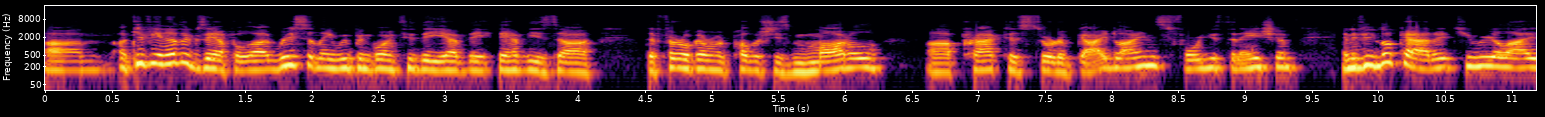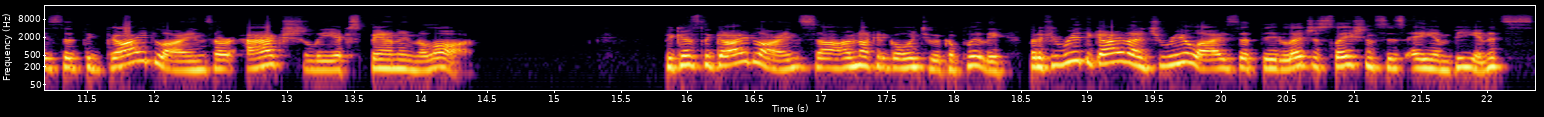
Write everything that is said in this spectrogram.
Um, I'll give you another example. Uh, recently, we've been going through the, uh, they, they have these, uh, the federal government publishes model uh, practice sort of guidelines for euthanasia. And if you look at it, you realize that the guidelines are actually expanding the law because the guidelines, uh, I'm not going to go into it completely, but if you read the guidelines, you realize that the legislation says A and B, and it's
